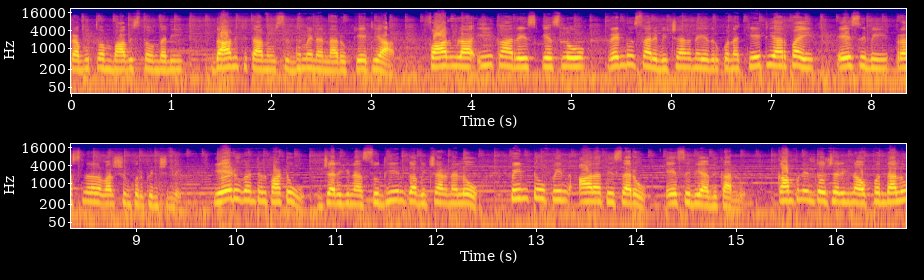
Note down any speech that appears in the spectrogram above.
ప్రభుత్వం భావిస్తోందని దానికి తాను సిద్ధమేనన్నారు KTR. Formula E car race కేసులో రెండోసారి విచారణ ఎదుర్కొన్న కేటీఆర్ పై ఏసీబీ ప్రశ్నల వర్షం కురిపించింది. ఏడు గంటల పాటు జరిగిన సుదీర్ఘ విచారణలో పిన్ టు పిన్ ఆరా తీశారు ఏసీబీ అధికారులు. కంపెనీలతో జరిగిన ఒప్పందాలు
